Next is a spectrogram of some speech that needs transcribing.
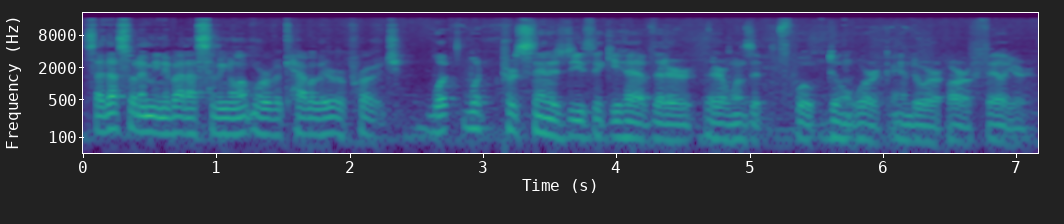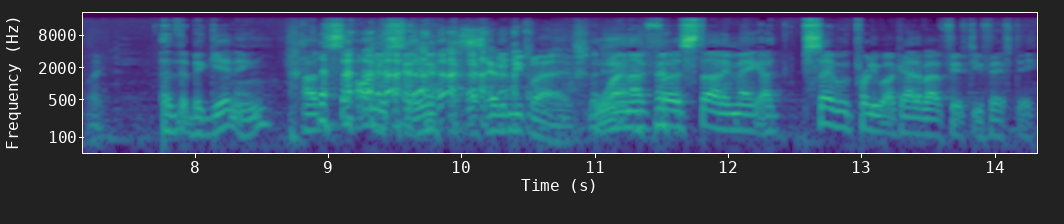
So that's what I mean about us having a lot more of a cavalier approach. What what percentage do you think you have that are that are ones that quote don't work and or are a failure? Like At the beginning, I'd say, honestly, seventy five. when I first started making, I'd say we probably work out about 50 50.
